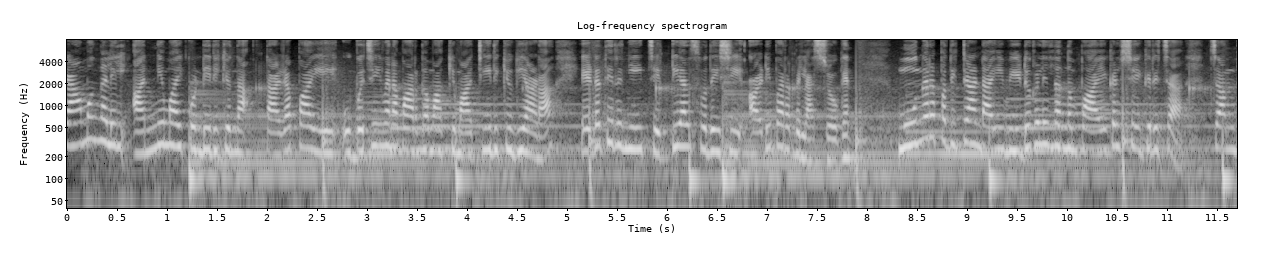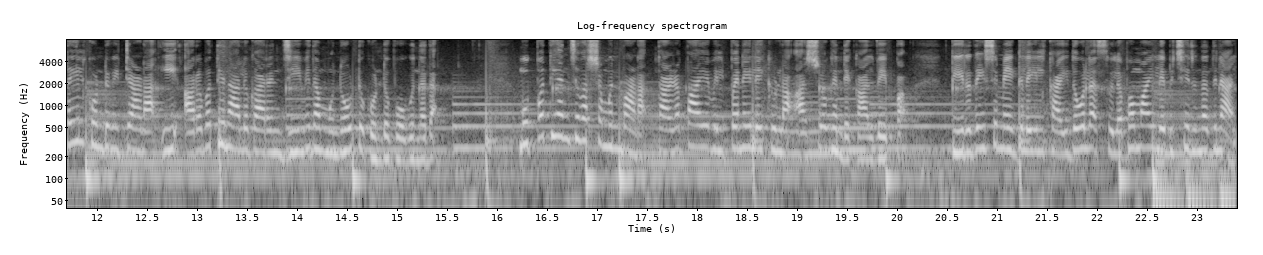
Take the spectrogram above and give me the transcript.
ഗ്രാമങ്ങളിൽ അന്യമായി കൊണ്ടിരിക്കുന്ന തഴപ്പായെ ഉപജീവന മാർഗമാക്കി മാറ്റിയിരിക്കുകയാണ് എടതിരിഞ്ഞി ചെട്ടിയാൽ സ്വദേശി അടിപറമ്പിൽ അശോകൻ. മൂന്നര പതിറ്റാണ്ടായി വീടുകളിൽ നിന്നും പായകൾ ശേഖരിച്ച് ചന്തയിൽ കൊണ്ടുവിറ്റാണ് ഈ അറുപത്തിനാലുകാരൻ ജീവിതം മുന്നോട്ട് കൊണ്ടുപോകുന്നത്. മുപ്പത്തിയഞ്ച് വർഷം മുൻപാണ് തഴപ്പായ വിൽപ്പനയിലേക്കുള്ള അശോകന്റെ കാൽവയ്പ്. തീരദേശ മേഖലയിൽ കൈതോല സുലഭമായി ലഭിച്ചിരുന്നതിനാൽ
